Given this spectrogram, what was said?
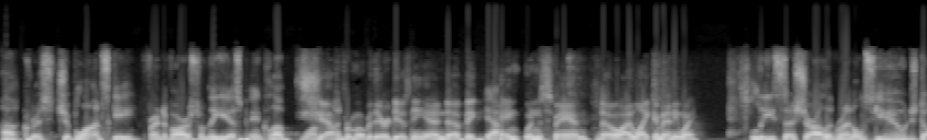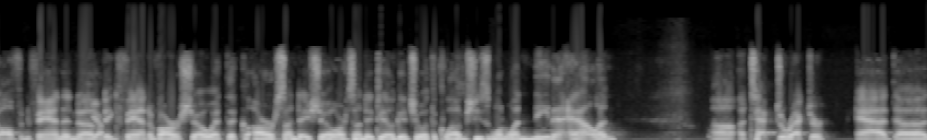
Uh, Chris Jablonski, friend of ours from the ESPN Club, won Chef one. from over there at Disney and a big Yeah. Penguins fan. No, I like him anyway. Lisa Charlotte Reynolds, huge Dolphin fan and a Yep. big fan of our show at the our Sunday show, our Sunday tailgate show at the club. She's won one. Nina Allen, uh, a tech director at uh,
